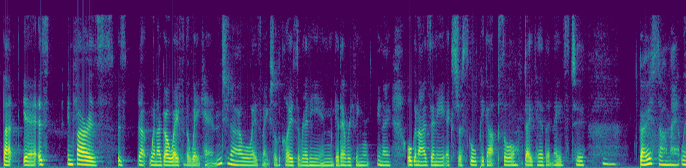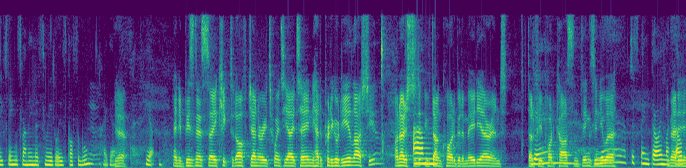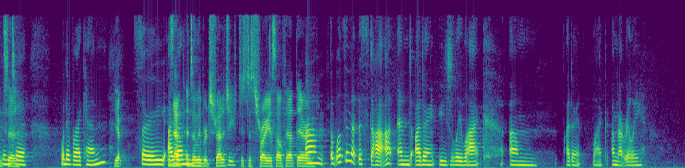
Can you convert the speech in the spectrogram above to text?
but yeah, as in far as as when I go away for the weekend, you know, I always make sure the clothes are ready and get everything, you know, organised. Any extra school pickups or daycare that needs to Mm. go, so I might leave things running as smoothly as possible. Yeah. I guess. Yeah. Yep. And your business, so you kicked it off January 2018. You had a pretty good year last year. I noticed you, Um, you've done quite a bit of media and done a few podcasts and things, and yeah, you were, I've just been throwing myself into- into, whatever I can. yep. So Is I that ran. a deliberate strategy, just to throw yourself out there? And, Um, it wasn't at the start, and I don't usually like. Um, I don't like. I'm not really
